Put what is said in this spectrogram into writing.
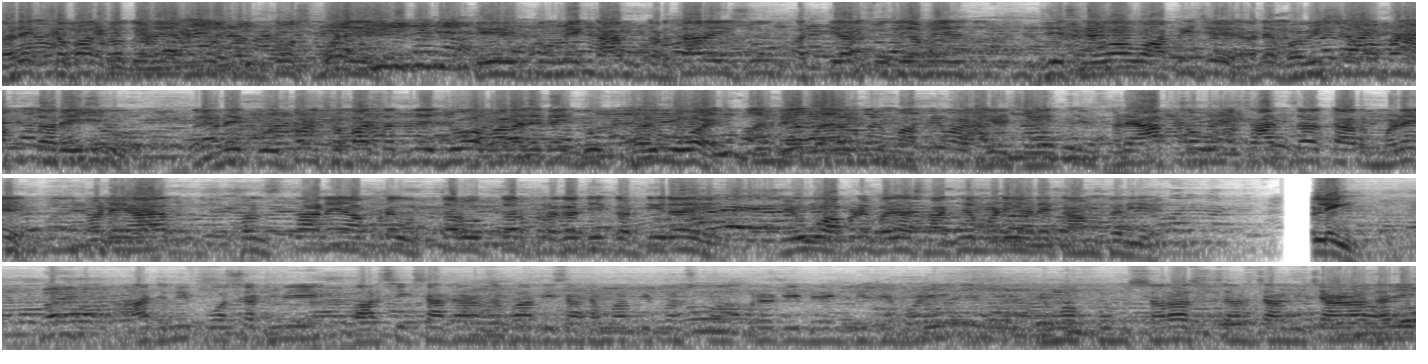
દરેક સભાસદોને એમનો સંતોષ મળે તે રીતનું અમે કામ કરતા રહીશું. અત્યાર સુધી અમે જે સેવાઓ આપી છે અને ભવિષ્યમાં પણ આપતા રહીશું. અને કોઈ પણ સભાસદને જો જે કંઈ દુઃખ થયું હોય, એ બદલ અમે માફી માંગીએ છીએ અને આપ સૌનો સાથ સહકાર મળે અને આ સંસ્થાને આપણે ઉત્તર ઉત્તર પ્રગતિ કરતી રહે એવું આપણે બધા સાથે મળી અને કામ કરીએ. રોલિંગ આજની પોસઠમી વાર્ષિક સાધારણ સભા દિશાઠામાં પીપલ્સ કોઓપરેટિવ બેંકની જે મળી એમાં ખૂબ સરસ ચર્ચા વિચારણા થઈ.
